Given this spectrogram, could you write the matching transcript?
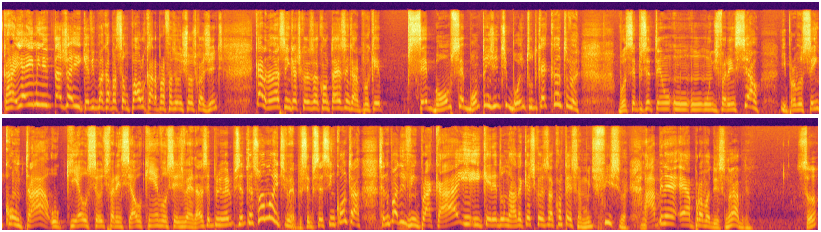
Cara, e aí, menino de Itajaí, quer vir pra cá pra São Paulo, cara, pra fazer uns shows com a gente? Cara, não é assim que as coisas acontecem, cara, porque ser bom, ser bom, tem gente boa em tudo que é canto, velho. Você precisa ter um, um- um diferencial. E pra você encontrar o que é o seu diferencial, quem é você de verdade, você primeiro precisa ter sua noite, velho. Você precisa se encontrar. Você não pode vir pra cá e, e querer do nada que as coisas aconteçam. É muito difícil, velho. A Abner é a prova disso, não é, Abner? Sou?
